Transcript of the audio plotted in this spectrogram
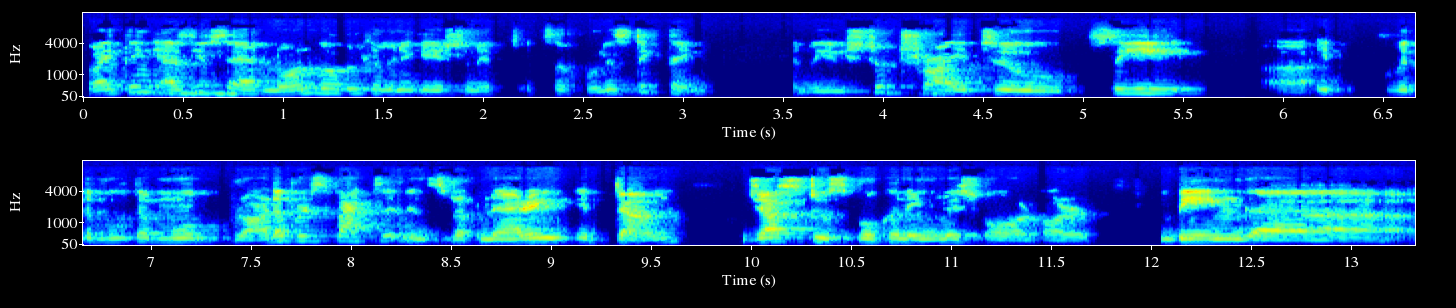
So I think, as you said, non-verbal communication, it, it's a holistic thing. And we should try to see uh, it with a, with a more broader perspective instead of narrowing it down just to spoken English or or being uh,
